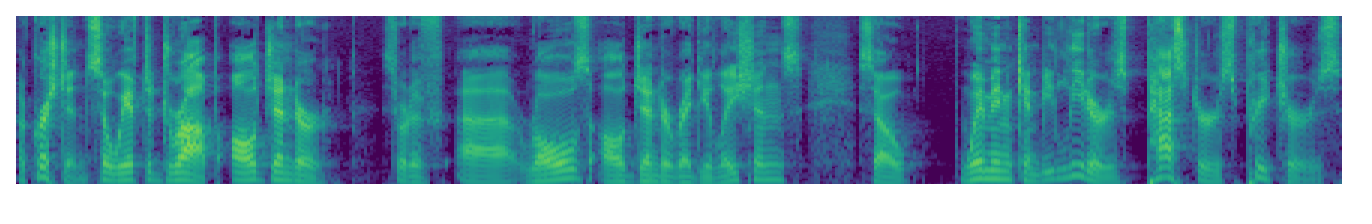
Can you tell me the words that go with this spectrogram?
a Christian. So we have to drop all gender sort of uh, roles, all gender regulations. So women can be leaders, pastors, preachers.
